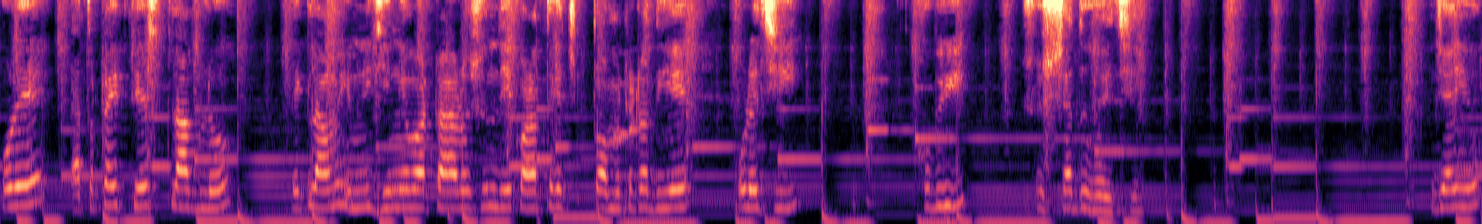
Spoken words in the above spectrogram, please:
করে এতটাই টেস্ট লাগল। দেখলাম এমনি ঝিঙে বাটা, রসুন দিয়ে করার থেকে টমেটোটা দিয়ে করেছি। খুবই সুস্বাদু হয়েছে। যাই হোক,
